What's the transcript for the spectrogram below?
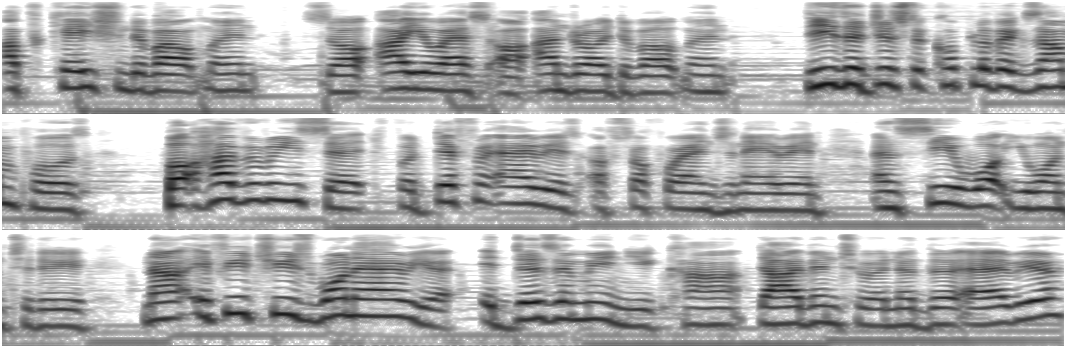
application development, so iOS or Android development. These are just a couple of examples but have a research for different areas of software engineering and see what you want to do. Now if you choose one area it doesn't mean you can't dive into another area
